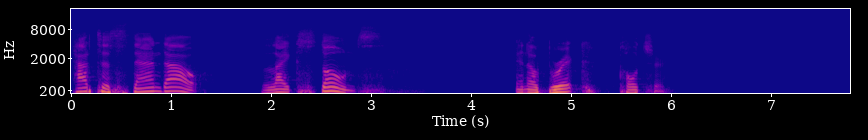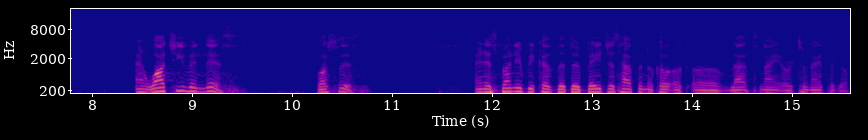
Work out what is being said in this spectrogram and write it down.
had to stand out like stones in a brick culture. And watch even this. Watch this. And it's funny because the debate just happened uh, uh, last night or two nights ago.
